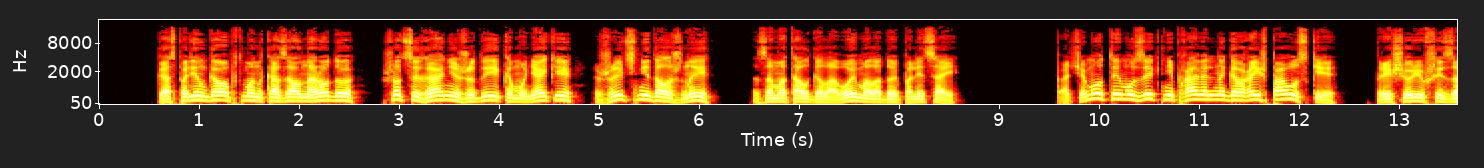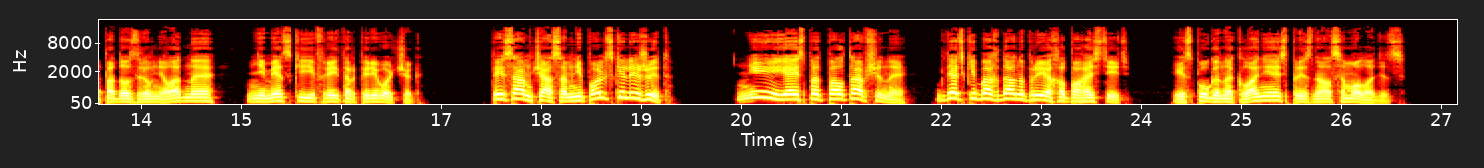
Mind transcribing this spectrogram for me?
Господин Гауптман казал народу, что цыгане, жиды и коммуняки жить не должны», — замотал головой молодой полицай. «Почему ты, музык, неправильно говоришь по-русски?» — прищурившись, заподозрил неладное немецкий ефрейтор-переводчик. Ты сам часом не польский лежит? Не, я из-под Полтавщины. К дядьке Богдану приехал погостить. Испуганно кланяясь, признался молодец.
